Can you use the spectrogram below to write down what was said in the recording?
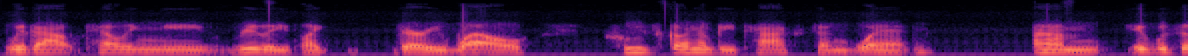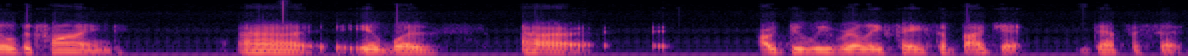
without telling me really like very well who's going to be taxed and when. Um, it was ill defined. Uh, it was. Uh, or do we really face a budget deficit?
